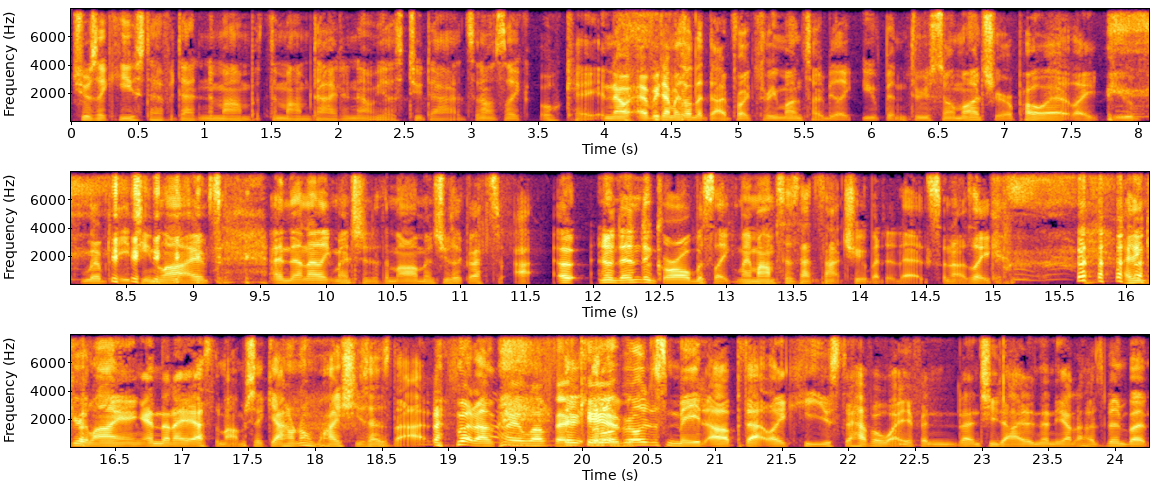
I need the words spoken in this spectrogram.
"She was like, he used to have a dad and a mom, but the mom died, and now he has two dads." And I was like, "Okay." And now every time I saw that dad for like three months, I'd be like, "You've been through so much. You're a poet. Like you've lived 18 lives." And then I like mentioned it to the mom, and she was like, "That's uh, uh, no." Then the girl was like, "My mom says that's not true, but it is." And I was like. I think you're lying. And then I asked the mom, she's like, yeah, I don't know why she says that. But um, I love that the little girl just made up that like he used to have a wife and then she died and then he got a husband. But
